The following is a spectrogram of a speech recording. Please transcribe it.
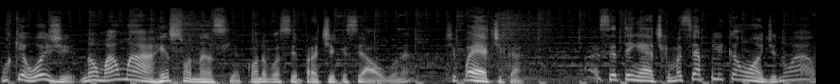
Porque hoje não há uma ressonância quando você pratica esse algo, né? Tipo ética. Você tem ética, mas você aplica onde? Não é,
